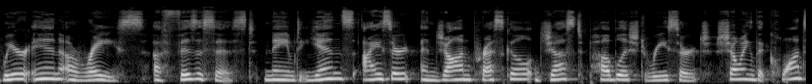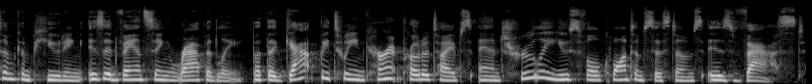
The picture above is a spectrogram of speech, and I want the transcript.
we're in a race. A physicist named Jens Eisert and John Preskill just published research showing that quantum computing is advancing rapidly, but the gap between current prototypes and truly useful quantum systems is vast.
